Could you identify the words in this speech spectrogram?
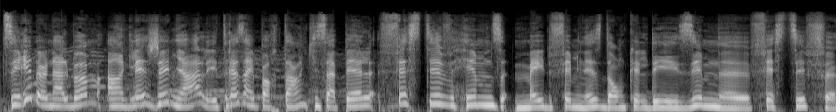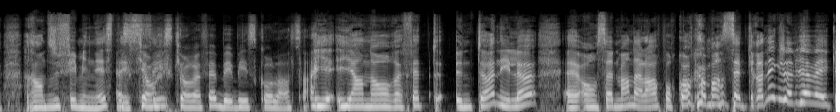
tiré d'un album anglais génial et très important qui s'appelle Festive Hymns Made Feminist, donc des hymnes festifs rendus féministes. Et Est-ce qu'ils ont, est-ce qu'ils ont refait Baby School Outside? ils, ils en ont refait une tonne. Et là, euh, on se demande alors pourquoi on commence cette chronique, Geneviève, avec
